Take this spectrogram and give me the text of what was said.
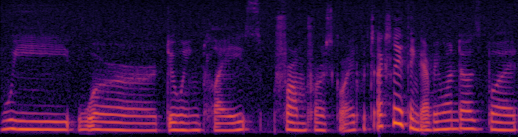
We were doing plays from first grade, which actually I think everyone does, but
